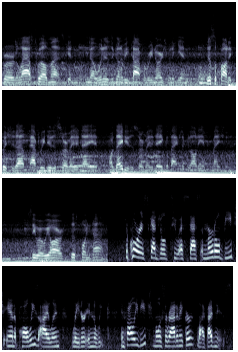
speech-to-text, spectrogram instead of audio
for the last 12 months, getting, you know, when is it going to be time for renourishment again? This will probably push it up after we do the survey today, or they do the survey today, go back and look at all the information, see where we are at this point in time. The Corps is scheduled to assess Myrtle Beach and Pawleys Island later in the week. In Folly Beach, Melissa Rademacher, Live 5 News.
